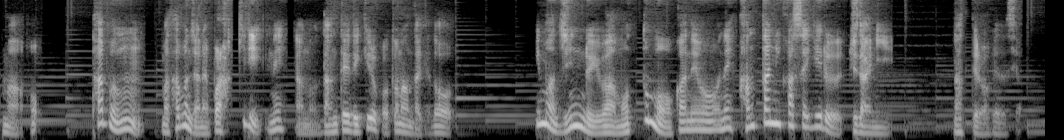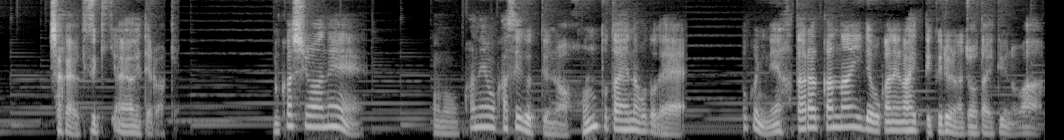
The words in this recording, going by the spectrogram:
まあ、多分、まあ多分じゃない、これはっきりね、あの、断定できることなんだけど、今人類は最もお金をね、簡単に稼げる時代になってるわけですよ。社会を築き上げてるわけ。昔はね、このお金を稼ぐっていうのは本当大変なことで、特にね、働かないでお金が入ってくるような状態というのは、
